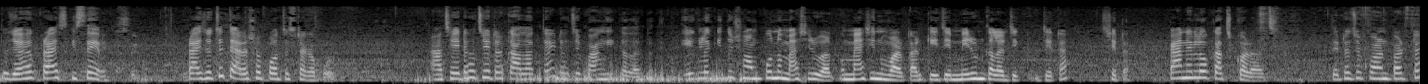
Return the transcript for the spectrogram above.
তো যাই হোক প্রাইস কি সেম প্রাইস হচ্ছে তেরোশো পঞ্চাশ টাকা পড়বে। আচ্ছা এটা হচ্ছে এটার কালারটা এটা হচ্ছে বাঙ্গি কালারটা দেখুন এগুলো কিন্তু সম্পূর্ণ মেশিন ওয়ার্ক মেশিন ওয়ার্ক আর কি যে মেরুন কালার যেটা সেটা। প্যানেলও কাজ করা আছে। তো এটা হচ্ছে ফ্রন্ট পার্টটা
